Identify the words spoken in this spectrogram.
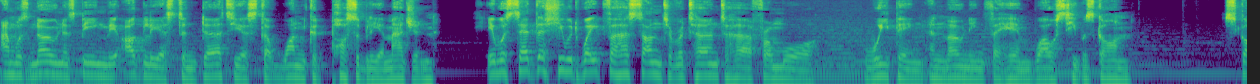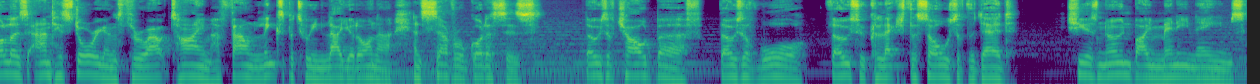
and was known as being the ugliest and dirtiest that one could possibly imagine. It was said that she would wait for her son to return to her from war, weeping and moaning for him whilst he was gone. Scholars and historians throughout time have found links between La Llorona and several goddesses, those of childbirth, those of war, those who collect the souls of the dead. She is known by many names,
